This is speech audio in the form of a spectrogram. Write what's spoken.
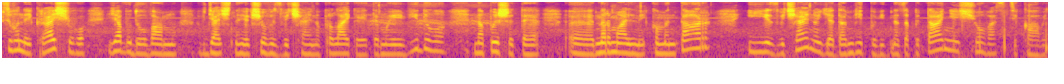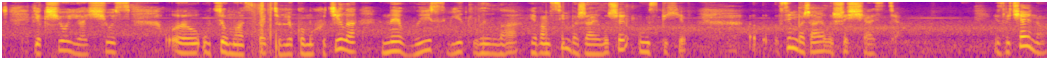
Всього найкращого. Я буду вам вдячна, якщо ви, звичайно, пролайкаєте моє відео, напишете е, нормальний коментар. І, звичайно, я дам відповідь на запитання, що вас цікавить. Якщо я щось е, у цьому аспекті, в якому хотіла, не висвітлила. Я вам всім бажаю лише успіхів, всім бажаю лише щастя. І, звичайно,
